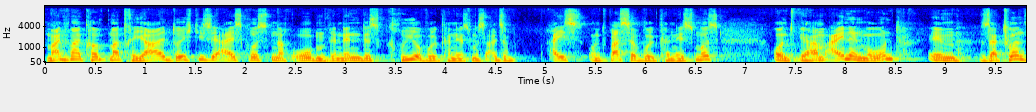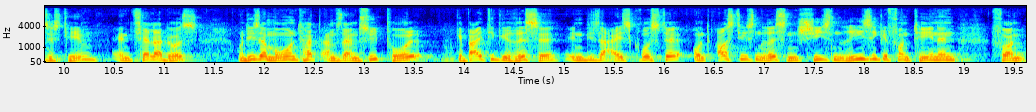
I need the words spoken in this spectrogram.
Manchmal kommt Material durch diese Eiskrusten nach oben. Wir nennen das Kryovulkanismus, also Eis- und Wasservulkanismus. Und wir haben einen Mond im Saturnsystem, Enceladus, und dieser Mond hat an seinem Südpol gewaltige Risse in dieser Eiskruste und aus diesen Rissen schießen riesige Fontänen von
